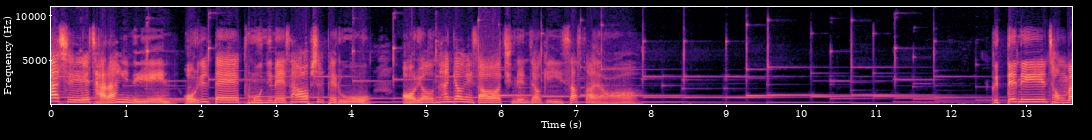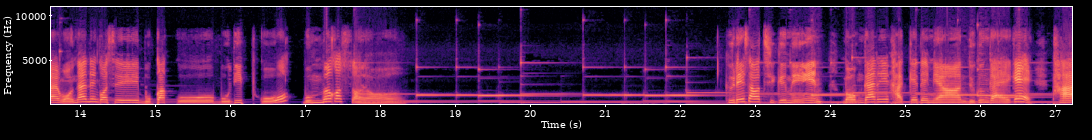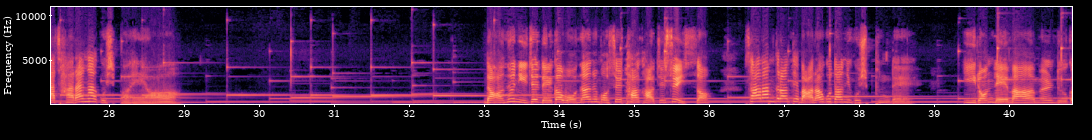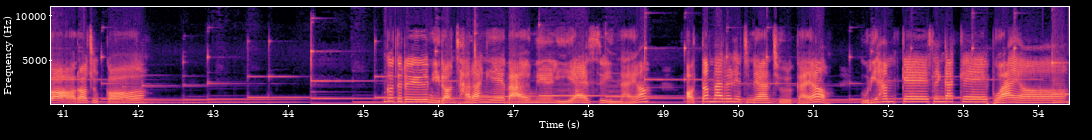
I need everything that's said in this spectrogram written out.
사실 자랑이는 어릴 때 부모님의 사업 실패로 어려운 환경에서 지낸 적이 있었어요. 그때는 정말 원하는 것을 못 갖고, 못 입고, 못 먹었어요. 그래서 지금은 뭔가를 갖게 되면 누군가에게 다 자랑하고 싶어 해요. 나는 이제 내가 원하는 것을 다 가질 수 있어. 사람들한테 말하고 다니고 싶은데, 이런 내 마음을 누가 알아줄까? 친구들은 이런 자랑이의 마음을 이해할 수 있나요? 어떤 말을 해주면 좋을까요? 우리 함께 생각해 보아요.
